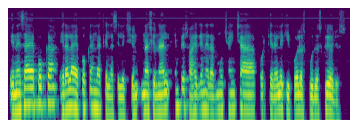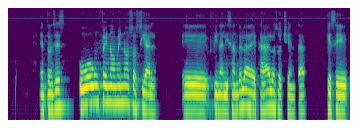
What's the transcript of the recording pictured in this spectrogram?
en esa época era la época en la que la selección nacional empezó a generar mucha hinchada porque era el equipo de los puros criollos. Entonces hubo un fenómeno social eh, finalizando la década de los 80 que se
